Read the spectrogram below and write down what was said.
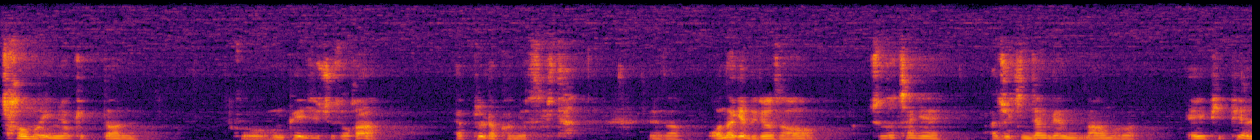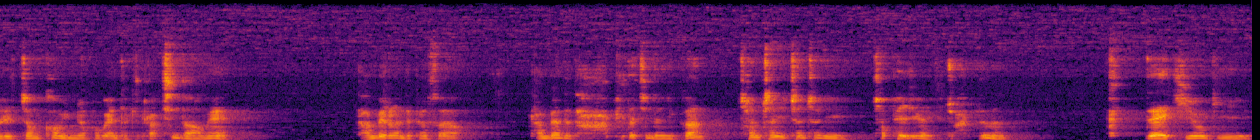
처음으로 입력했던 그 홈페이지 주소가 애플닷컴이었습니다. 그래서 워낙에 느려서 주소창에 아주 긴장된 마음으로 appl.com 입력하고 엔터키를 딱친 다음에 담배를 한 대 폈어요. 담배 한 대다 되니까 천천히 천천히 첫 페이지가 이렇게 쫙 뜨는 그때 기억이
